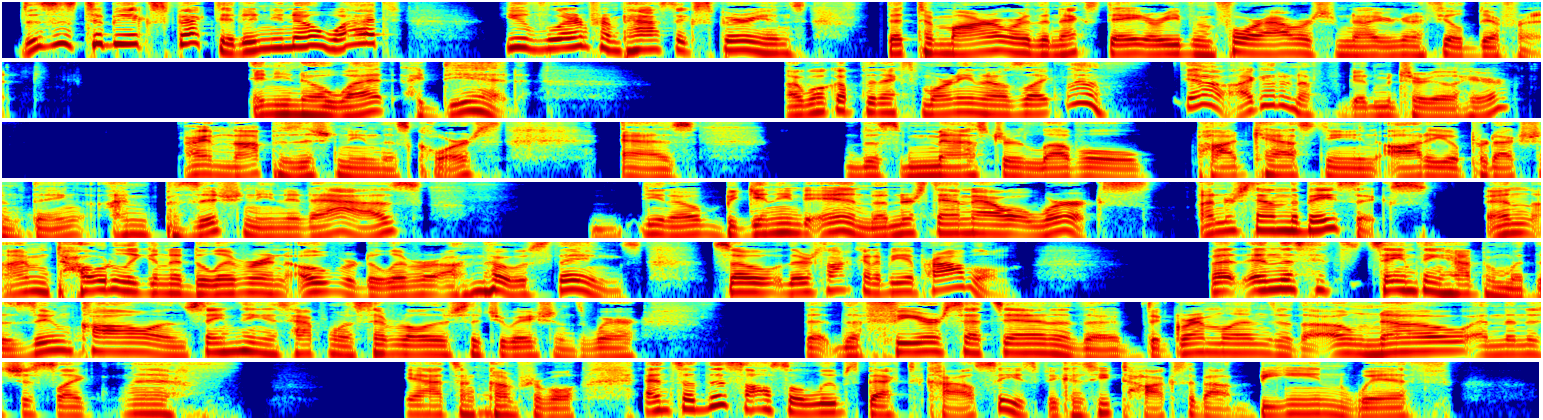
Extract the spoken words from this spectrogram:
this is to be expected. And you know what? You've learned from past experience that tomorrow or the next day or even four hours from now, you're going to feel different. And you know what? I did. I woke up the next morning and I was like, oh, yeah, I got enough good material here. I am not positioning this course as this master level podcasting audio production thing. I'm positioning it as, you know, beginning to end, understand how it works, understand the basics. And I'm totally going to deliver and over deliver on those things. So there's not going to be a problem. But and this same thing happened with the Zoom call, and same thing has happened with several other situations where the the fear sets in, or the the gremlins, or the oh no, and then it's just like, eh, yeah, it's uncomfortable. And so this also loops back to Kyle Cease because he talks about being with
